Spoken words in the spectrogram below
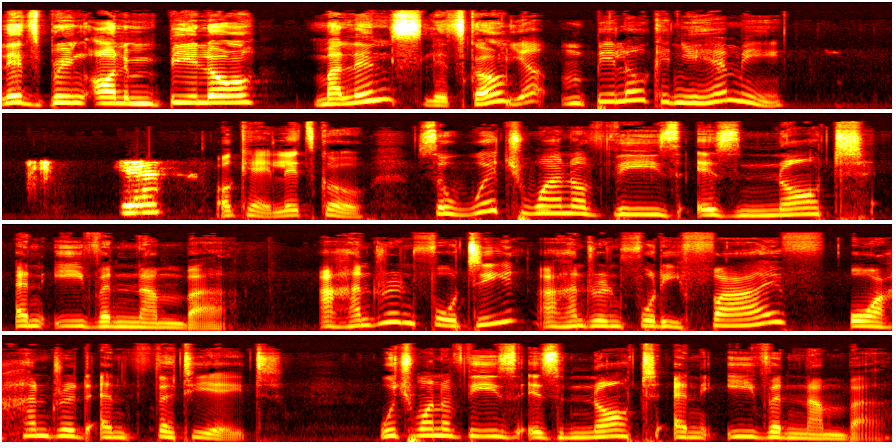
Let's bring on Mpilo Malins. Let's go. Yep, Mpilo, can you hear me? Yes, Okay, let's go. So, which one of these is not an even number? 140, 145, or 138? Which one of these is not an even number?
